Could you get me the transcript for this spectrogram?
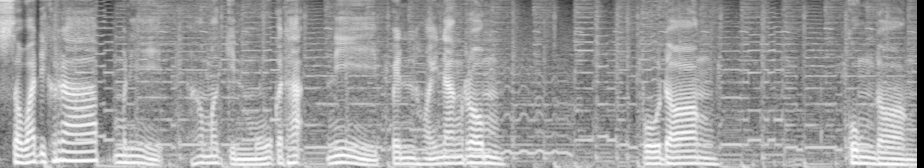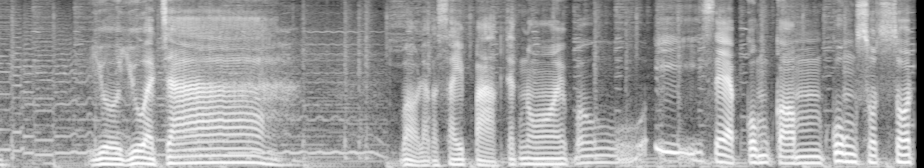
สวัสดีครับมื้อนี้เฮามากินหมูกระทะ นี่เป็นหอยนางรม ปูดอง กุ้งดองยัวยัวจ้าเบาแล้วก็ใส่ปากจักหน้อยโอ้ยแซ่บกลมกลอมกุ้งสดสด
